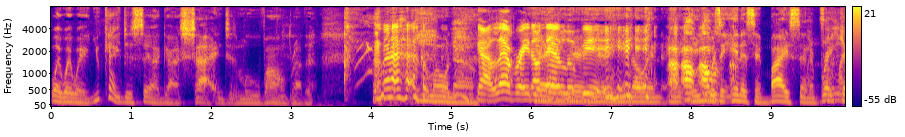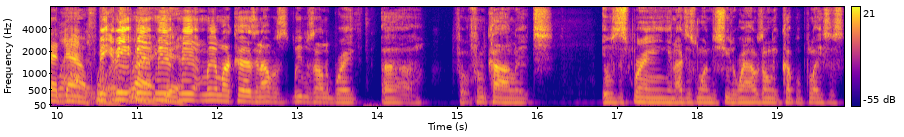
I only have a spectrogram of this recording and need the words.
Wait, wait, wait. You can't just say I got shot and just move on, brother. Come on now. Gotta elaborate on that a little yeah, bit. yeah, you know, and, and, I- and I was, was- an innocent bystander. Break like that down happened. for Me, us. me, right, me, yeah. me, me, me and my cousin, I was we was on the break uh, from from college. It was the spring, and I just wanted to shoot around. There was only a couple places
